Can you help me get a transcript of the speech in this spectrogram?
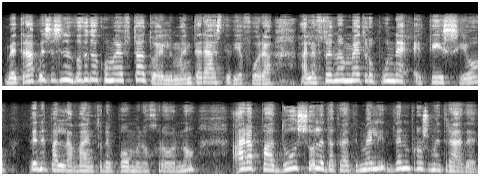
με τράπεζες είναι 12,7 το έλλειμμα. Είναι τεράστια διαφορά. Αλλά αυτό είναι ένα μέτρο που είναι ετήσιο, δεν επαναλαμβάνει τον επόμενο χρόνο. Άρα παντού σε όλα τα κράτη-μέλη δεν προσμετράται.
